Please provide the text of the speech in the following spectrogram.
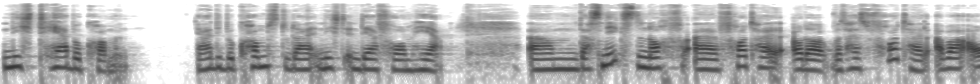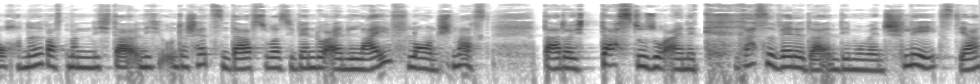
nicht herbekommen. Ja, die bekommst du da nicht in der Form her. Ähm, das nächste noch äh, Vorteil oder was heißt Vorteil, aber auch ne, was man nicht da nicht unterschätzen darf, sowas wie wenn du einen Live-Launch machst, dadurch, dass du so eine krasse Welle da in dem Moment schlägst, ja,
